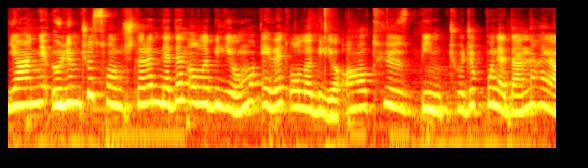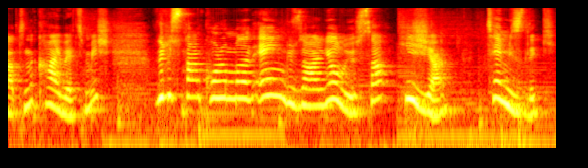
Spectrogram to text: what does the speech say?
Yani ölümcül sonuçlara neden olabiliyor mu? Evet olabiliyor. 600 bin çocuk bu nedenle hayatını kaybetmiş. Virüsten korunmanın en güzel yoluysa hijyen, temizlik,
